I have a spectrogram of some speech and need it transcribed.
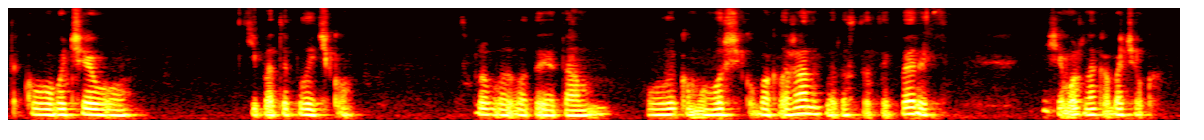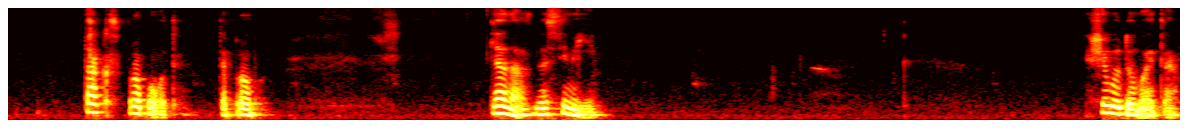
таку овочеву, типа тепличку, спробувати там у великому горщику баклажан виростити перець і ще можна кабачок. Так, спробувати. Те пробуй. Для нас, для сім'ї. Що ви думаєте,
